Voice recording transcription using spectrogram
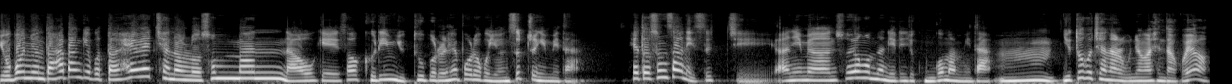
요번 연도 하반기부터 해외 채널로 손만 나오게 해서 그림 유튜브를 해보려고 연습 중입니다. 해도 승산이 있을지 아니면 소용없는 일인지 궁금합니다. 음, 유튜브 채널을 운영하신다고요?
